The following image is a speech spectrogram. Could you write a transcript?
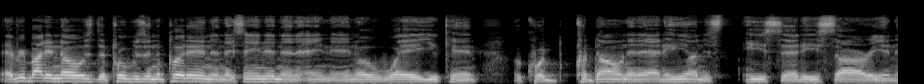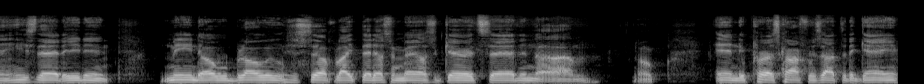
everybody knows the proof is in the pudding and they seen it and ain't no way you can condone that he under, he said he's sorry and then he said he didn't mean to overblow himself like that. That's what Myles Garrett said in the um you know, in the press conference after the game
